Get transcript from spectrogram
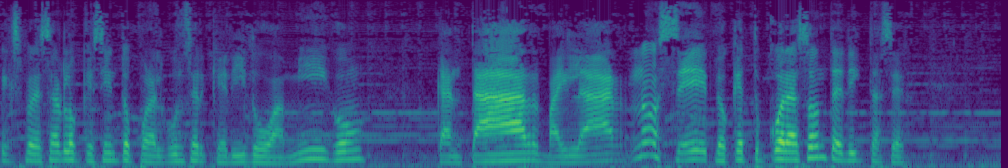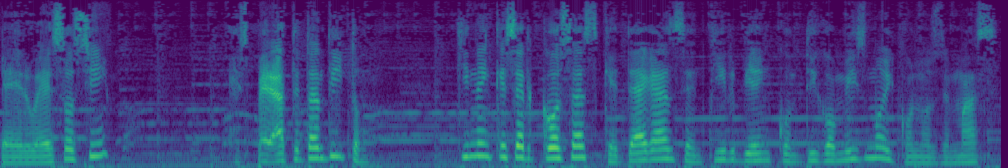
expresar lo que siento por algún ser querido o amigo, cantar, bailar, no sé, lo que tu corazón te dicta hacer. Pero eso sí, espérate tantito. Tienen que ser cosas que te hagan sentir bien contigo mismo y con los demás.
